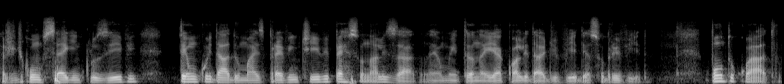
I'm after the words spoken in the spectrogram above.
a gente consegue, inclusive, ter um cuidado mais preventivo e personalizado, né, aumentando aí a qualidade de vida e a sobrevida. Ponto 4,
